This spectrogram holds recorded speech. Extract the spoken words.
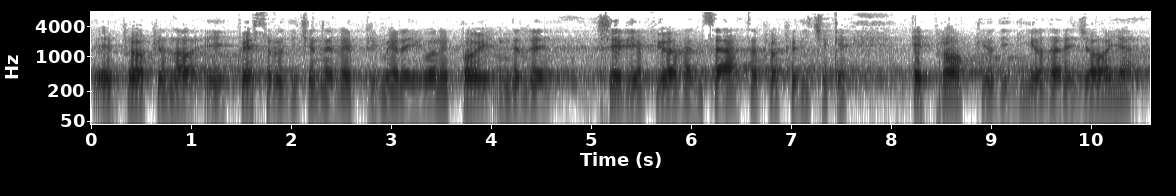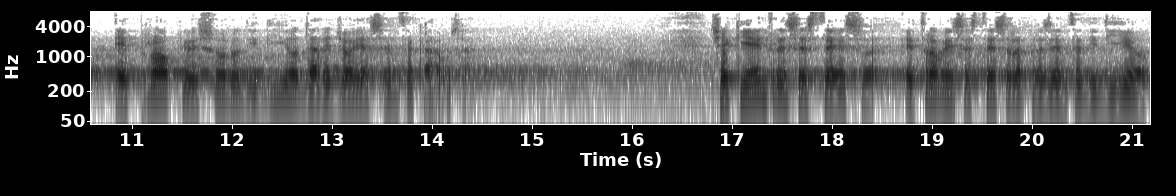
è proprio no, e questo lo dice nelle prime regole, poi nelle serie più avanzate proprio dice che è proprio di Dio dare gioia, è proprio e solo di Dio dare gioia senza causa. C'è chi entra in se stesso e trova in se stesso la presenza di Dio,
